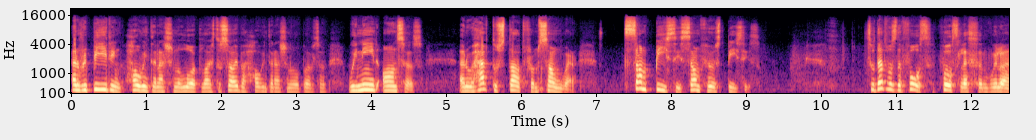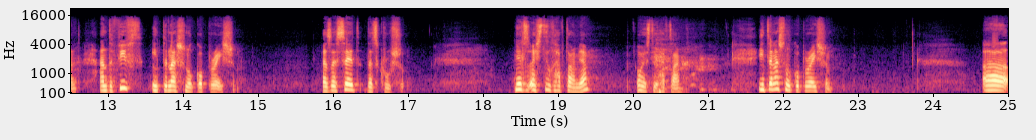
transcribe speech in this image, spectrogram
and repeating how international law applies to cyber, how international law applies to cyber. We need answers. And we have to start from somewhere. Some pieces, some first pieces. So that was the fourth, fourth lesson we learned. And the fifth, international cooperation. As I said, that's crucial. I still have time, yeah? Oh, I still have time. International cooperation. Uh,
